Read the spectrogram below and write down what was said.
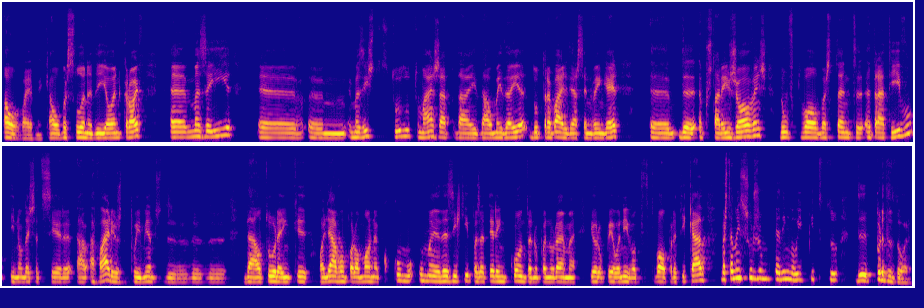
ao Bayern Munique, ao Barcelona de Johan Cruyff, uh, mas aí Uh, um, mas isto tudo, Tomás, já dá, dá, uma ideia do trabalho de Arsene Wenger de apostar em jovens, de um futebol bastante atrativo, e não deixa de ser, há, há vários depoimentos de, de, de, da altura em que olhavam para o Mónaco como uma das equipas a ter em conta no panorama europeu a nível de futebol praticado, mas também surge um bocadinho o epíteto de perdedor.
